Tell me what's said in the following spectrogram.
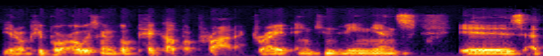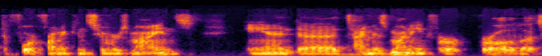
you know people are always going to go pick up a product, right? And convenience is at the forefront of consumers' minds and uh, time is money for, for all of us.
